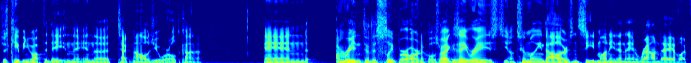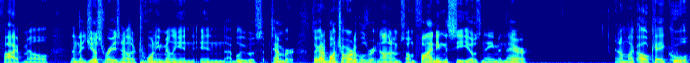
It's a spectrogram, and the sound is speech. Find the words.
just keeping you up to date in the in the technology world, kind of. And I'm reading through the sleeper articles, right? Because they raised, you know, two million dollars in seed money, then they had a round day of like five mil, then they just raised another twenty million in, I believe it was September. So I got a bunch of articles written on them. So I'm finding the CEO's name in there, and I'm like, oh, okay, cool.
